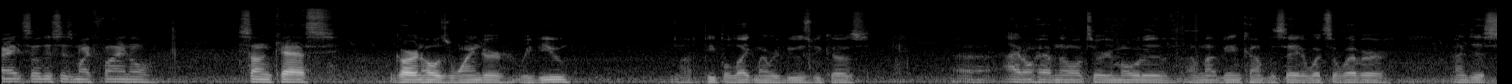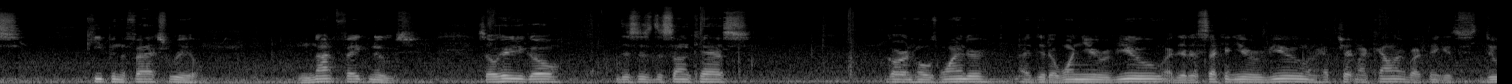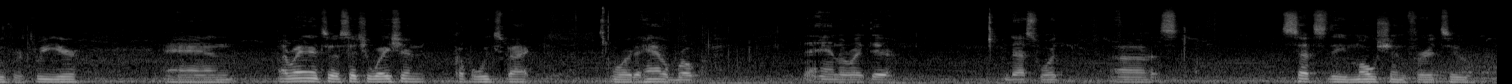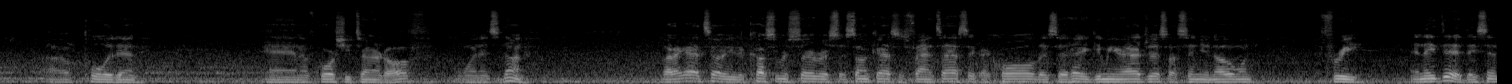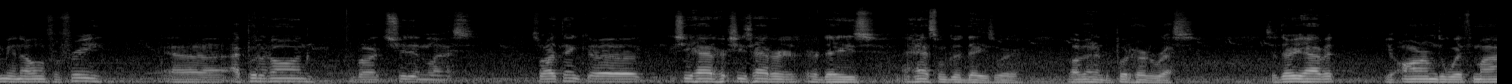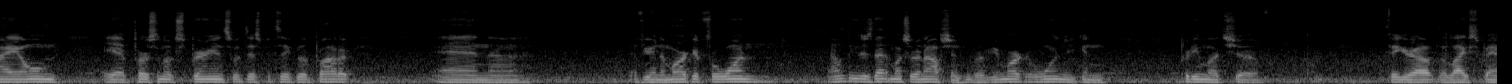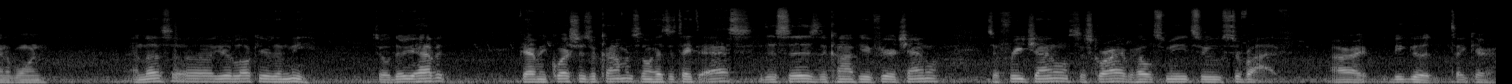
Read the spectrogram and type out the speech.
All right, so this is my final Suncast garden hose winder review. A lot of people like my reviews because uh, I don't have no ulterior motive. I'm not being compensated whatsoever. I'm just keeping the facts real, not fake news. So here you go. This is the Suncast garden hose winder. I did a one year review. I did a second year review and I have to check my calendar, but I think it's due for three year. And I ran into a situation a couple weeks back where the handle broke. That handle right there. That's what uh, sets the motion for it to uh, pull it in. And of course you turn it off when it's done. But I gotta tell you, the customer service at Suncast is fantastic. I called, they said, hey, give me your address, I'll send you another one free. And they did, they sent me another one for free. Uh, I put it on, but she didn't last. So I think uh, she had her, she's had her, her days, and had some good days with her. But I'm gonna have to put her to rest. So there you have it. You're armed with my own yeah, personal experience with this particular product. And uh, if you're in the market for one, I don't think there's that much of an option. But if you're market for one, you can pretty much uh, figure out the lifespan of one, unless uh, you're luckier than me. So there you have it. If you have any questions or comments, don't hesitate to ask. This is the Conquer Your Fear channel. It's a free channel. Subscribe. It helps me to survive. All right. Be good. Take care.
